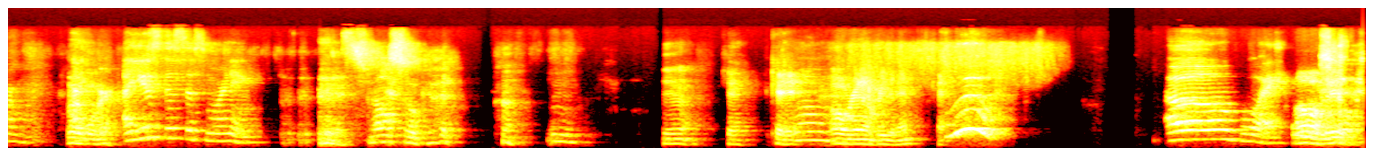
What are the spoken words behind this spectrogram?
Or more. Or more. I used this this morning. It smells so good. Mm. Yeah. Okay. Okay. Oh. Oh, we're gonna breathe it in. Okay. Woo! Oh, boy. Oh man,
